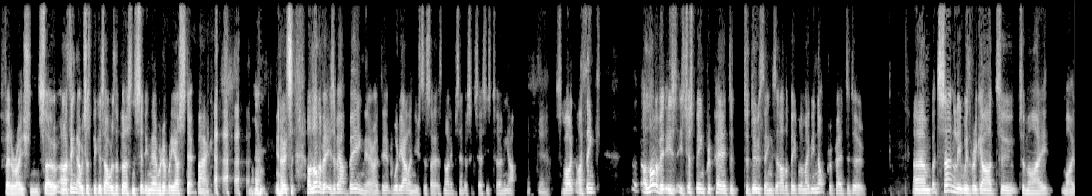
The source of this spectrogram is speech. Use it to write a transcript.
federation. So, and I think that was just because I was the person sitting there when everybody else stepped back. Um, you know, it's a lot of it is about being there. Woody Allen used to say that's 90% of success is turning up. Yeah. So I, I think a lot of it is is just being prepared to to do things that other people are maybe not prepared to do. Um, but certainly with regard to to my my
